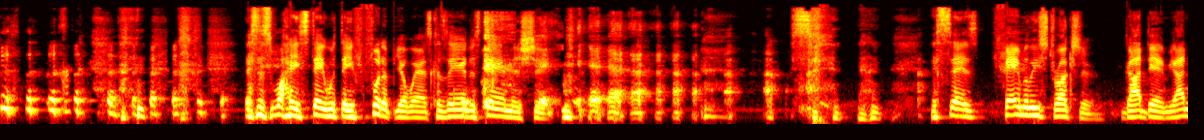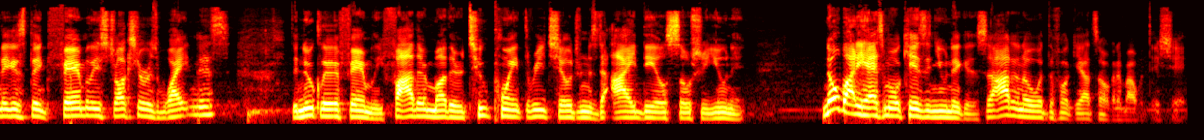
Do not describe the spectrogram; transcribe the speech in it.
this is why they stay with their foot up your ass because they understand this shit. it says family structure. Goddamn, y'all niggas think family structure is whiteness? The nuclear family, father, mother, 2.3 children is the ideal social unit. Nobody has more kids than you niggas. So I don't know what the fuck y'all talking about with this shit.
